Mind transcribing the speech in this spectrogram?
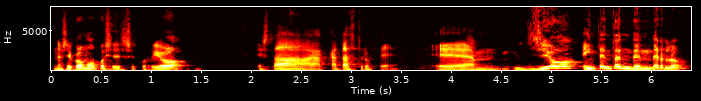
no sé cómo, pues se ocurrió esta catástrofe. Eh, yo he intentado entenderlo.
